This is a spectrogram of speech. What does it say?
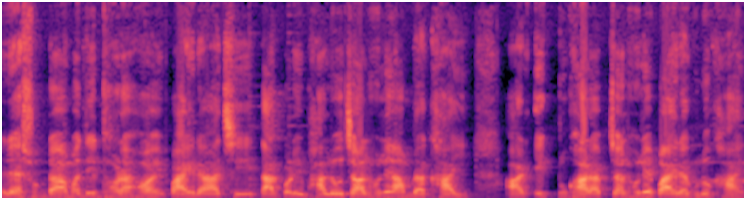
রেশনটা আমাদের ধরা হয়, পায়রা আছে, তারপরে ভালো চাল হলে আমরা খাই, আর একটু খারাপ চাল হলে পায়রাগুলো খায়।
